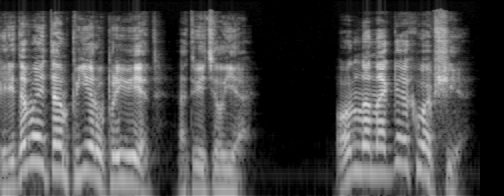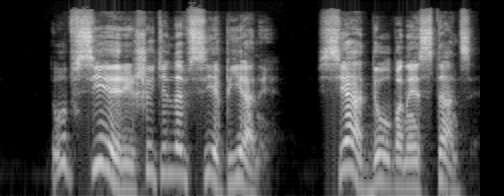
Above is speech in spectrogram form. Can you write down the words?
«Передавай там Пьеру привет», — ответил я. «Он на ногах вообще? Тут все, решительно все пьяные. Вся долбаная станция».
